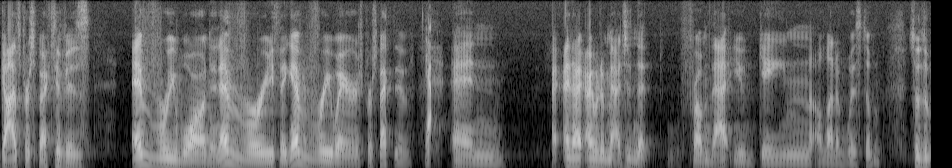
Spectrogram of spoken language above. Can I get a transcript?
God's perspective is everyone and everything, everywhere's perspective. Yeah. And and I, I would imagine that from that you gain a lot of wisdom. So the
